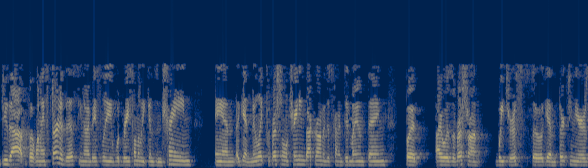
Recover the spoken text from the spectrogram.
do that. But when I started this, you know, I basically would race on the weekends and train. And again, no like professional training background. I just kind of did my own thing. But I was a restaurant waitress. So again, 13 years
